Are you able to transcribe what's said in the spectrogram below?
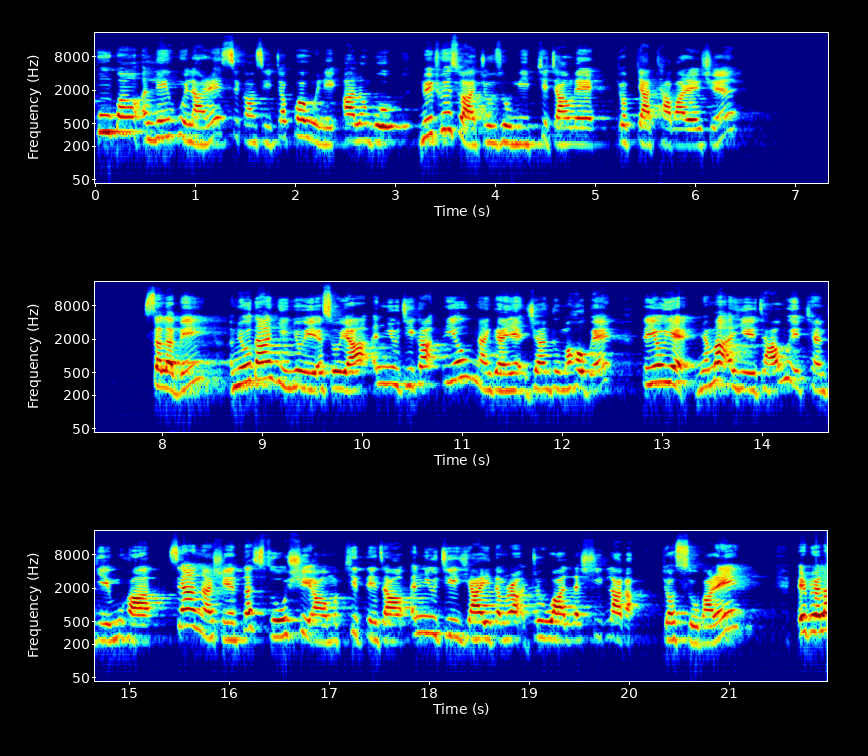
ပူပေါင်းအလင်းဝင်လာတဲ့စစ်ကောင်စီတပ်ဖွဲ့ဝင်တွေအားလုံးကိုနှွေးထွေးစွာကြိုးဆိုမိဖြစ်ကြောင်းလည်းပြောပြထားပါတယ်ရှင်။ဆက်လက်ပြီးအမျိုးသားညီညွတ်ရေးအစိုးရ NUG ကတရုတ်နိုင်ငံရဲ့ရန်သူမဟုတ်ပဲ တရုတ်ရဲ့မြမအရေးဓာဝေဖြန့်ပြေမှုဟာဆရာနာရှင်သက်ဆိုးရှိအောင်မဖြစ်သင့်ကြောင်း NUG ယာယီသမရဒူဝါလက်ရှိလကပြောဆိုပါတယ်။ဧပြီလ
